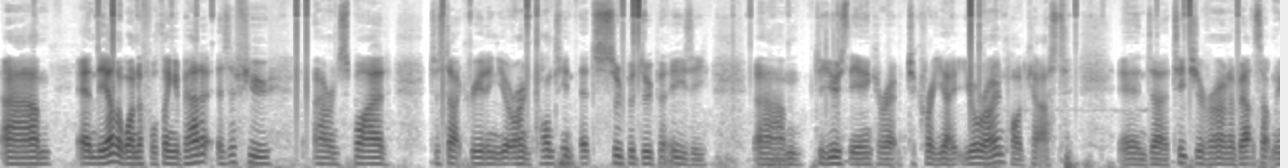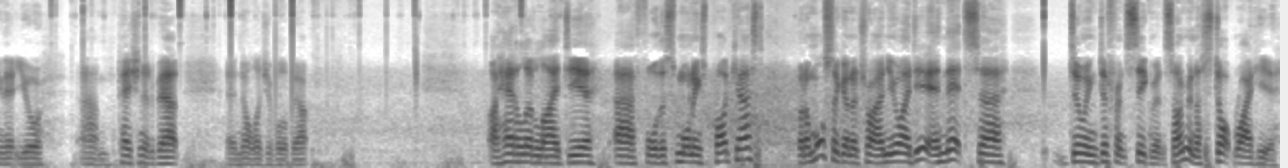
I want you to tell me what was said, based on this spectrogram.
Um, and the other wonderful thing about it is if you are inspired to start creating your own content, it's super duper easy um, to use the Anchor app to create your own podcast and uh, teach everyone about something that you're um, passionate about and knowledgeable about. I had a little idea uh, for this morning's podcast, but I'm also going to try a new idea, and that's uh, doing different segments. So I'm going to stop right here.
